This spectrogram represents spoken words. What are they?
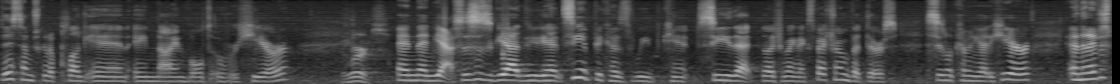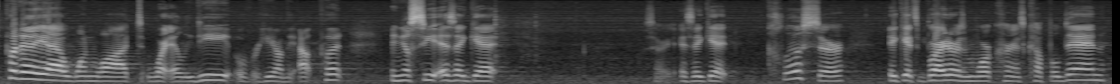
This, I'm just going to plug in a 9 volt over here. It works. And then, yes, this is, yeah, you can't see it because we can't see that electromagnetic spectrum, but there's signal coming out of here. And then I just put a uh, 1 watt white LED over here on the output. And you'll see as I get, sorry, as I get closer, it gets brighter as more current is coupled in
